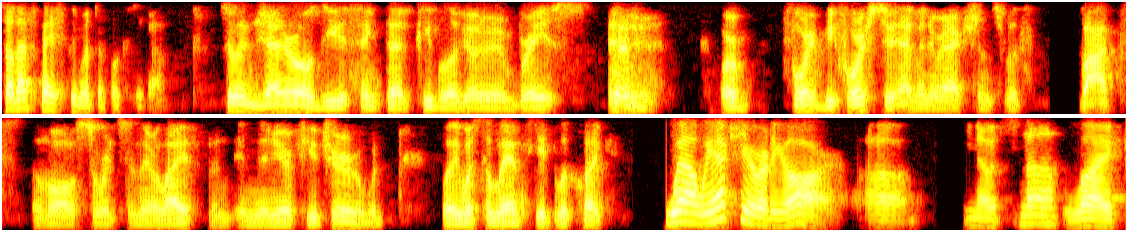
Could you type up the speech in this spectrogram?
So that's basically what the book is about. So, in general, do you think that people are going to embrace or for, be forced to have interactions with bots of all sorts in their life and in the near future? What, what's the landscape look like? Well, we actually already are. Um, you know, it's not like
